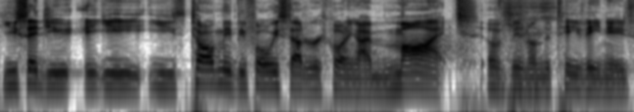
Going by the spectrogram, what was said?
You said you you you told me before we started recording I might have been on the TV news,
